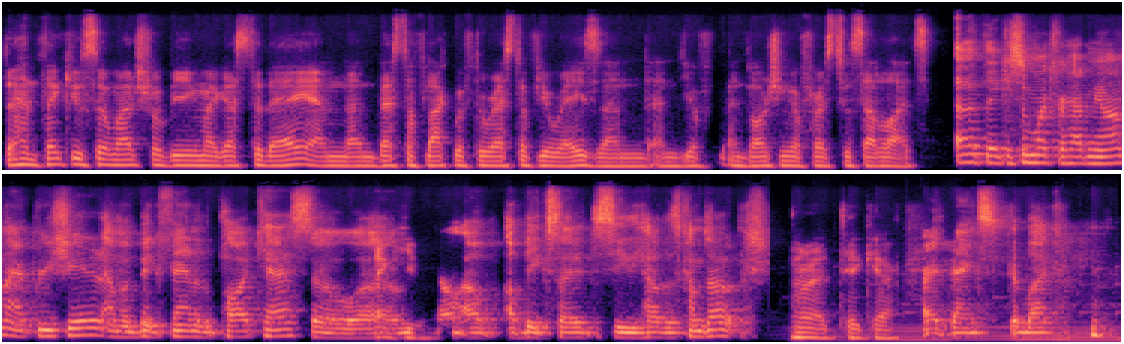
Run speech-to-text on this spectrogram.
Dan, thank you so much for being my guest today, and, and best of luck with the rest of your race and and your and launching your first two satellites. Uh, thank you so much for having me on. I appreciate it. I'm a big fan of the podcast, so um, you. You know, I'll, I'll be excited to see how this comes out. All right, take care. All right, thanks. Good luck.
